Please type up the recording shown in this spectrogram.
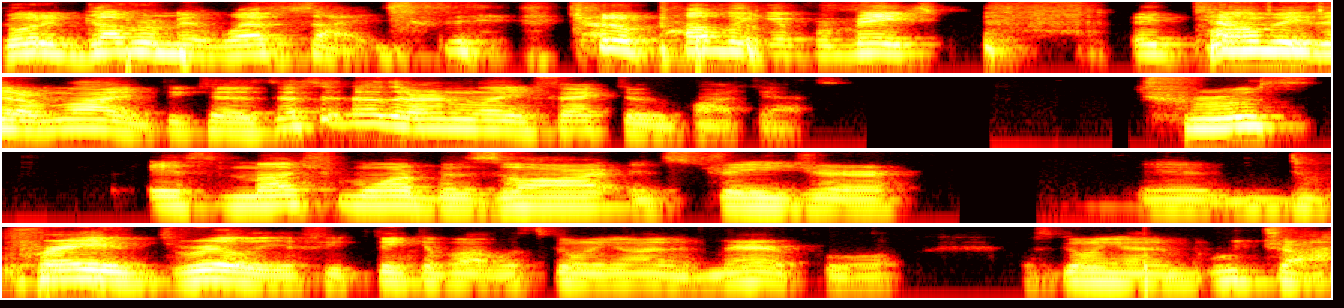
Go to government websites, go to public information, and tell me that I'm lying because that's another underlying factor of the podcast. truth is much more bizarre and stranger and depraved, really, if you think about what's going on in Mariupol, what's going on in Bucha,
